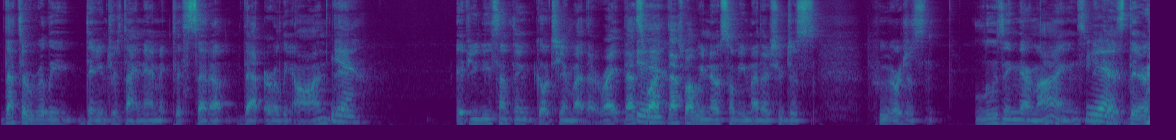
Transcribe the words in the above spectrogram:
that's a really dangerous dynamic to set up that early on. that Yeah. If you need something, go to your mother, right? That's why that's why we know so many mothers who just who are just losing their minds Yeah. because they're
